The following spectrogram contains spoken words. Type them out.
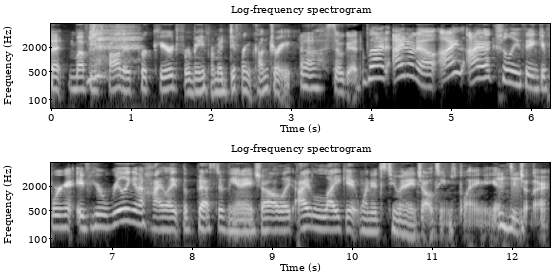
that Muffy's father procured for me from a different country. Oh, so good. But I don't know. I I actually think if we're if you're really going to highlight the best of the NHL, like I like it when it's two NHL teams playing against each mm-hmm. other.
